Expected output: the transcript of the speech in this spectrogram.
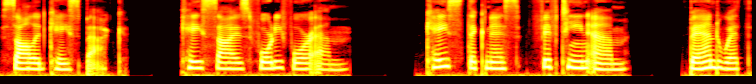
solid case back, case size 44M, case thickness 15M, bandwidth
